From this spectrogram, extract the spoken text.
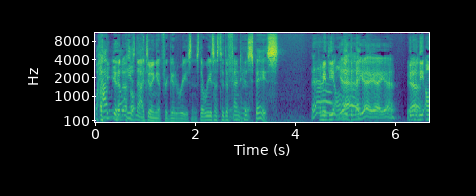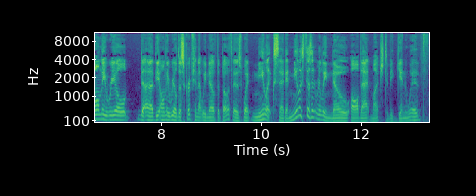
Well, how do we You know, know? he's not doing it for good reasons? The reasons to defend his space. I mean, the only yeah, the, yeah, yeah, yeah. You know, the only real uh, the only real description that we know of the both is what Neelix said, and Neelix doesn't really know all that much to begin with.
